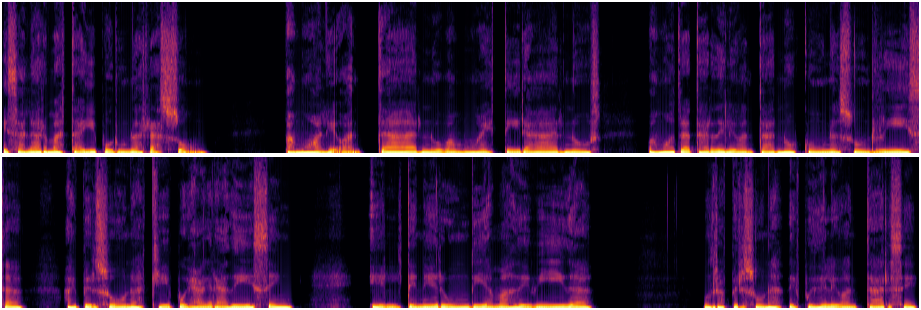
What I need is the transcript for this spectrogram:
Esa alarma está ahí por una razón. Vamos a levantarnos, vamos a estirarnos, vamos a tratar de levantarnos con una sonrisa. Hay personas que pues agradecen el tener un día más de vida, otras personas, después de levantarse,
